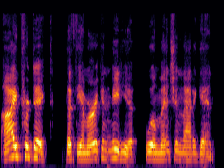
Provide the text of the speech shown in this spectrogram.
I predict that the American media will mention that again.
